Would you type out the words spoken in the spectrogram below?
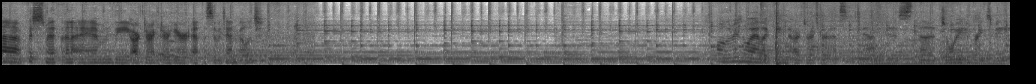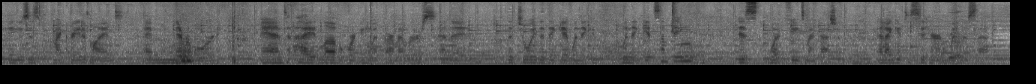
Uh, Fish Smith, and I am the art director here at the Civitan Village. Well, the reason why I like being the art director at Civitan is the joy it brings me. It uses my creative mind. I'm never bored, and I love working with our members. And the the joy that they get when they can when they get something is what feeds my passion. And I get to sit here and witness that.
